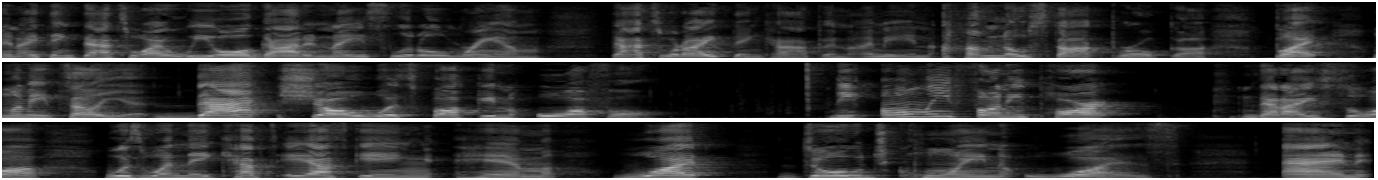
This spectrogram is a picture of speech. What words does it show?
And I think that's why we all got a nice little ram that's what I think happened. I mean, I'm no stockbroker, but let me tell you, that show was fucking awful. The only funny part that I saw was when they kept asking him what Dogecoin was. And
